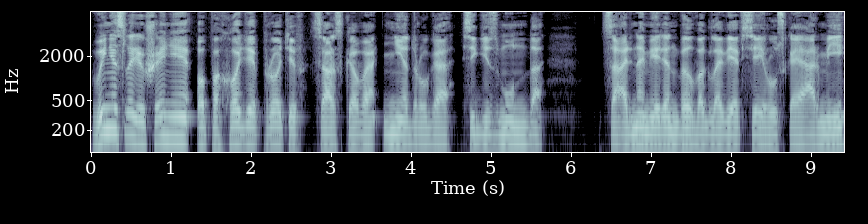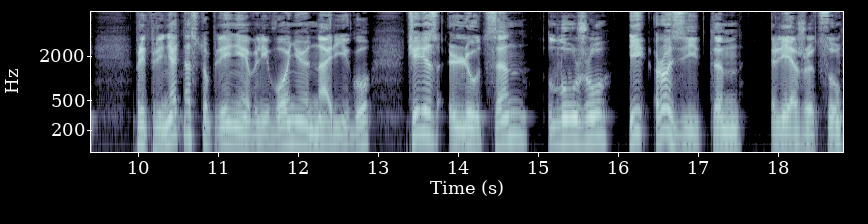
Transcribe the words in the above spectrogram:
вынесла решение о походе против царского недруга Сигизмунда. Царь намерен был во главе всей русской армии предпринять наступление в Ливонию на Ригу через Люцен, Лужу и Розитен, Режицу.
